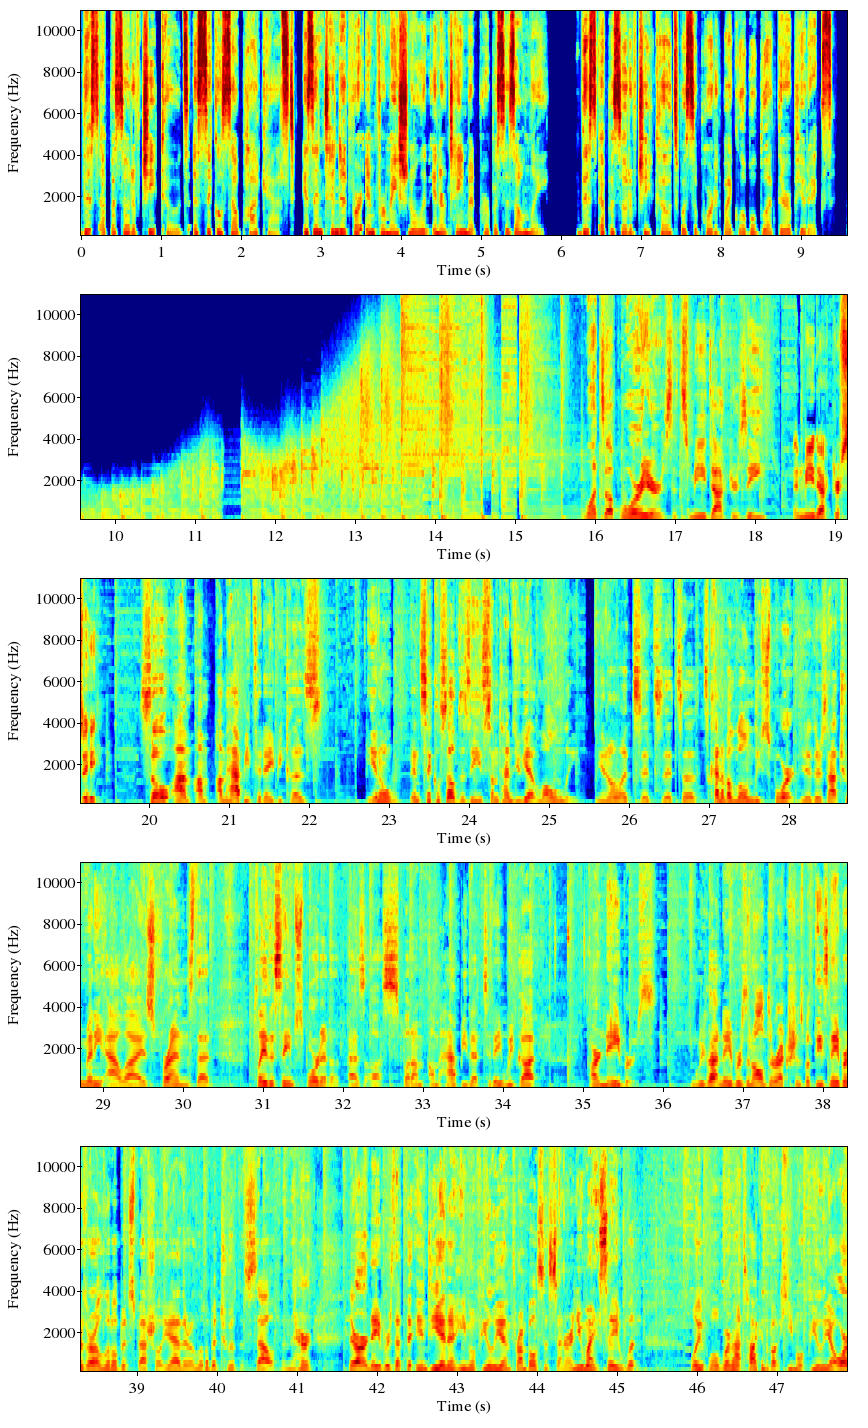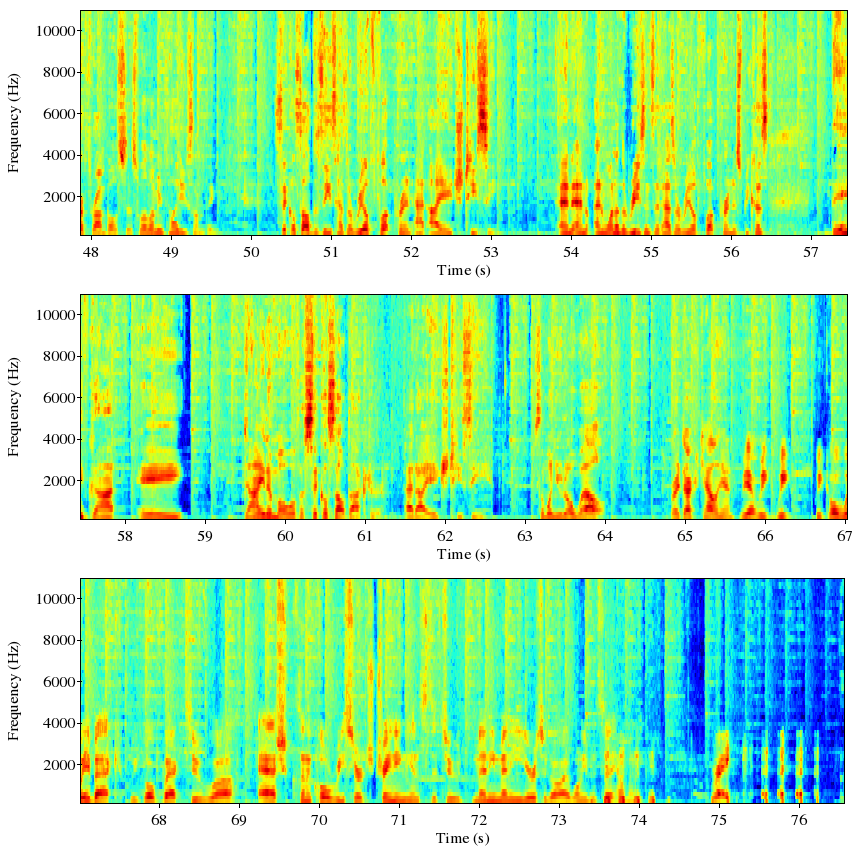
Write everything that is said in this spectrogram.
This episode of Cheat Codes, a sickle cell podcast, is intended for informational and entertainment purposes only. This episode of Cheat Codes was supported by Global Blood Therapeutics. What's up, Warriors? It's me, Dr. Z. And me, Dr. C. So I'm I'm I'm happy today because you know, in sickle cell disease, sometimes you get lonely. You know, it's it's it's a it's kind of a lonely sport. There's not too many allies, friends that play the same sport as us. But I'm I'm happy that today we've got our neighbors. We've got neighbors in all directions, but these neighbors are a little bit special. Yeah, they're a little bit to the south, and they're they're neighbors at the Indiana Hemophilia and Thrombosis Center. And you might say, what? Well, well, we're not talking about hemophilia or thrombosis. Well, let me tell you something. Sickle cell disease has a real footprint at IHTC. And, and, and one of the reasons it has a real footprint is because they've got a dynamo of a sickle cell doctor at IHTC. Someone you know well. Right, Dr. Callaghan? Yeah, we, we, we go way back. We go back to uh, ASH Clinical Research Training Institute many, many years ago. I won't even say how many. right.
